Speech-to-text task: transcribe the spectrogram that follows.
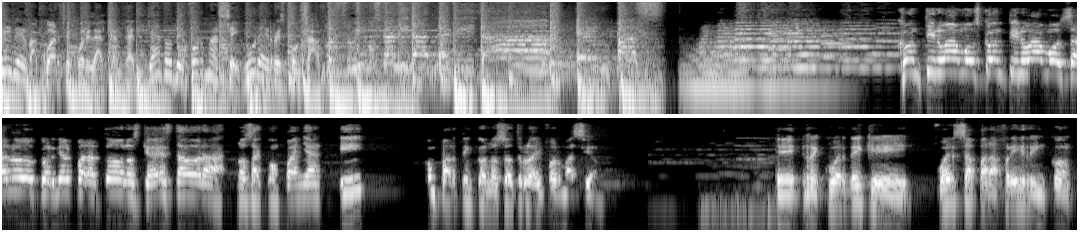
debe evacuarse por el alcantarillado de forma segura y responsable. Construimos calidad de vida en paz. Continuamos, continuamos. Saludo cordial para todos los que a esta hora nos acompañan y comparten con nosotros la información. Eh, recuerde que Fuerza para Freddy Rincón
